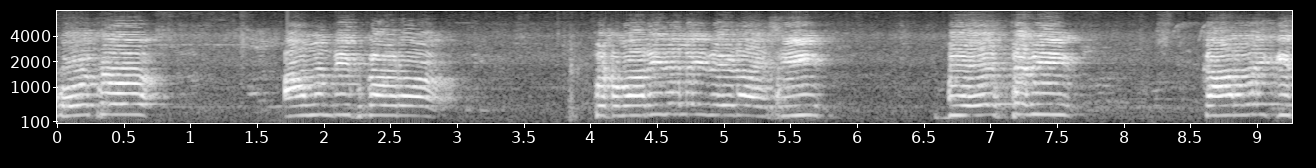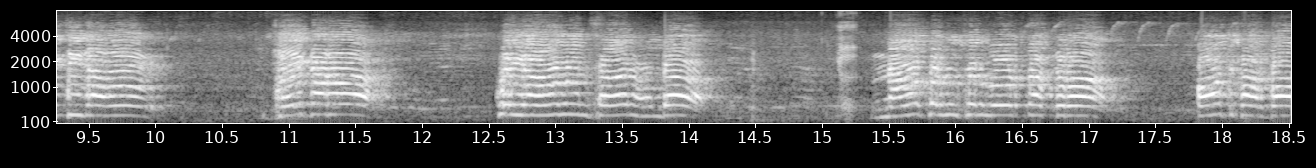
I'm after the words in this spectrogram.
ਉਸ ਆਮਨਦੀਪ ਕੌਰ ਪਟਵਾਰੀ ਦੇ ਲਈ ਦੇਣ ਆਏ ਸੀ ਵੀ ਇਸ ਤੇ ਵੀ ਕਾਰਵਾਈ ਕੀਤੀ ਜਾਵੇ। ਜੇਕਰ ਕੋਈ ਆਮ ਇਨਸਾਨ ਹੁੰਦਾ, ਨਾ ਪ੍ਰਦੂਸ਼ਣ ਬੋਰਡ ਤੱਕ ਪਹੁੰਚ ਕਰਦਾ,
